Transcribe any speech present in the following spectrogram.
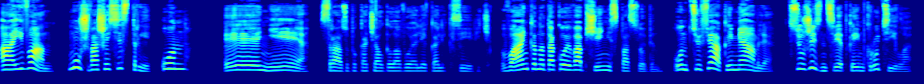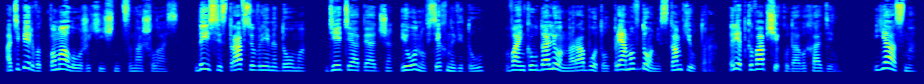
А Иван, муж вашей сестры, он... Э, не, сразу покачал головой Олег Алексеевич. Ванька на такое вообще не способен. Он тюфяк и мямля. Всю жизнь Светка им крутила, а теперь вот помоложе хищница нашлась. Да и сестра все время дома. Дети опять же, и он у всех на виду. Ванька удаленно работал, прямо в доме, с компьютера. Редко вообще куда выходил. Ясно.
